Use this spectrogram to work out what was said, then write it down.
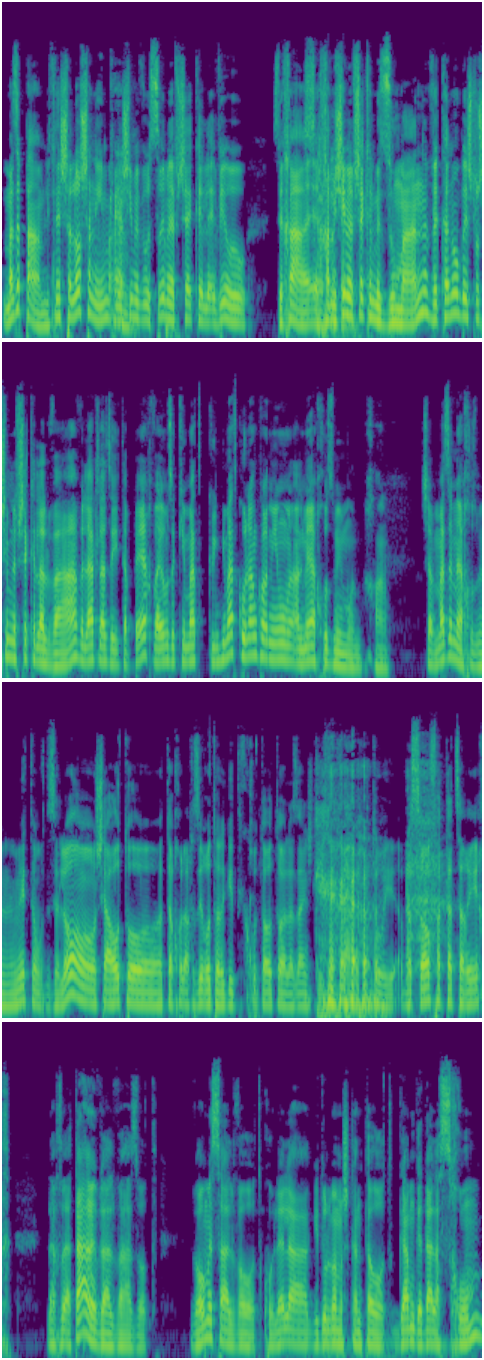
מה זה פעם? לפני שלוש שנים כן. אנשים הביאו 20 אלף שקל, הביאו, סליחה, 20, 50 אלף שקל מזומן, וקנו ב-30 אלף שקל הלוואה, ולאט לאט זה התהפך, והיום זה כמעט, כמעט כולם כבר נהיו על 100 אחוז מימון. נכון. עכשיו, מה זה 100% ממי אתם עובדים? זה לא שהאוטו, אתה יכול להחזיר אותו, להגיד, תיקחו את האוטו על הזין שלי, בסוף אתה צריך, להחזיר, אתה ערב להלוואה הזאת. ועומס ההלוואות, כולל הגידול במשכנתאות, גם גדל הסכום,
